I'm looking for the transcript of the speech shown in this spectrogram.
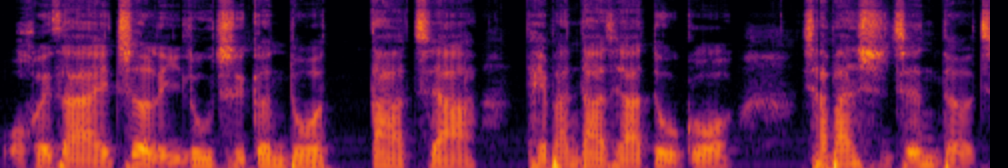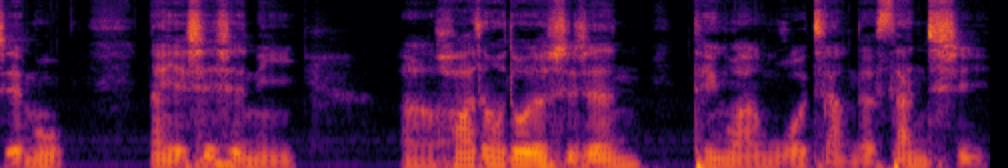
我会在这里录制更多大家，陪伴大家度过下班时间的节目。那也谢谢你，呃，花这么多的时间听完我讲的三期，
